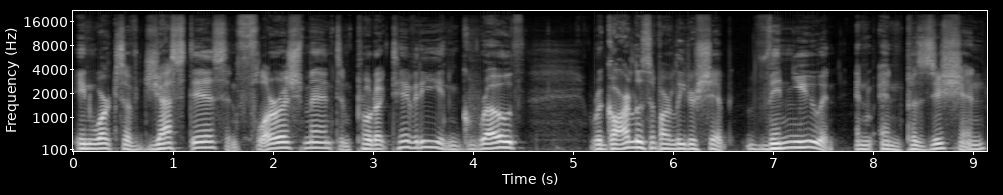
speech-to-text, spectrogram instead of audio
in works of justice and flourishment and productivity and growth regardless of our leadership venue and, and, and position.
